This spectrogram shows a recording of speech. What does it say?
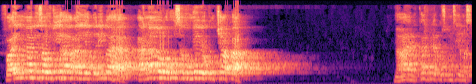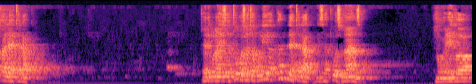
Fa inna li zawjiha an yadribaha anaruhusa mumewe kumchapa na haya ni kabla ya kuzungumzia masala ya talaka. Yani kuna hizo hatua zinatangulia kabla ya talaka. Hizo hatua zinaanza. Mauidha.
